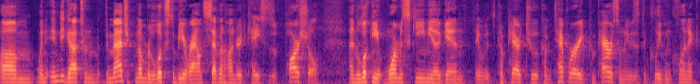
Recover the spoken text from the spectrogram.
um, when Indy got to the magic number looks to be around 700 cases of partial and looking at warm ischemia again, it was compared to a contemporary comparison when he was at the Cleveland Clinic.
